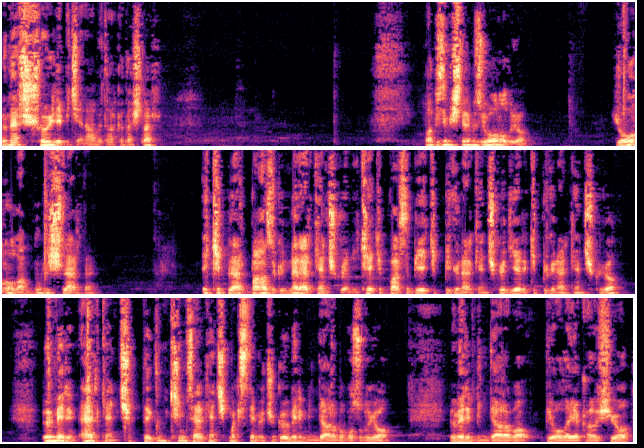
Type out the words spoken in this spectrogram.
Ömer şöyle bir cenabet arkadaşlar. Bak bizim işlerimiz yoğun oluyor. Yoğun olan bu işlerde ekipler bazı günler erken çıkıyor. Yani iki ekip varsa bir ekip bir gün erken çıkıyor, diğer ekip bir gün erken çıkıyor. Ömer'in erken çıktığı gün kimse erken çıkmak istemiyor. Çünkü Ömer'in bindiği araba bozuluyor. Ömer'in bindiği araba bir olaya karışıyor.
